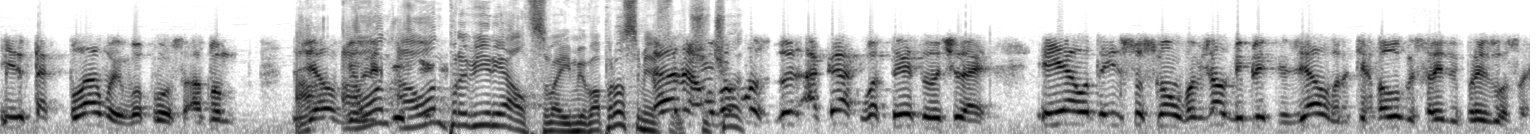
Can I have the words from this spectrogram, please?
И так плаваю вопросы, а потом взял... А, а, он, а он проверял своими вопросами? Да, да, он вопрос, а как вот это начинает? И я вот институт снова побежал, библиотеку взял, вот технологию среднего производства.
